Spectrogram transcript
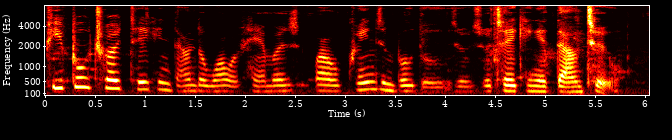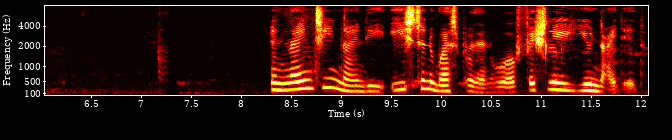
People tried taking down the wall with hammers, while cranes and bulldozers were taking it down too. In 1990, East and West Berlin were officially united.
